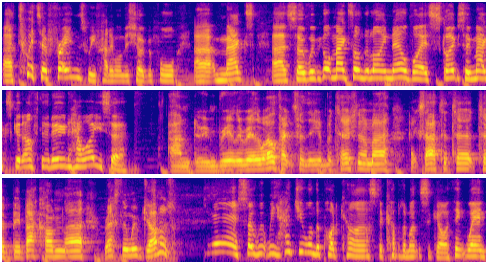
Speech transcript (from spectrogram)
uh, Twitter friends. We've had him on the show before, uh, Mags. Uh, so, we've got Mags on the line now via Skype. So, Mags, good afternoon. How are you, sir? I'm doing really, really well. Thanks for the invitation. I'm uh, excited to, to be back on uh, Wrestling with Johners. Yeah, so we had you on the podcast a couple of months ago. I think when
